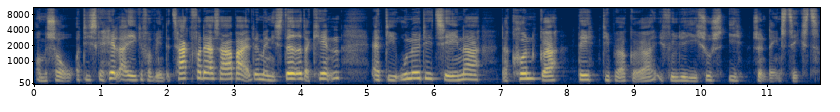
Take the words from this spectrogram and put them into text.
omsorg, og de skal heller ikke forvente tak for deres arbejde, men i stedet erkende, at de er unødige tjenere, der kun gør det, de bør gøre, ifølge Jesus i søndagens tekst.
